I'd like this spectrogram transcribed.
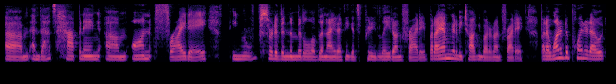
um, and that's happening um, on Friday, sort of in the middle of the night. I think it's pretty late on Friday, but I am going to be talking about it on Friday. But I wanted to point it out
